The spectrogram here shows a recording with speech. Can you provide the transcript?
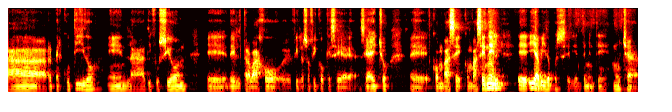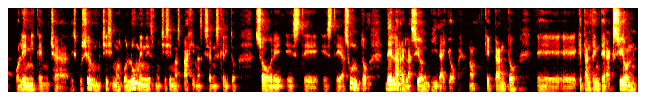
ha repercutido en la difusión eh, del trabajo eh, filosófico que se, ha hecho eh, con, base, con base en él. y ha habido, pues, evidentemente, mucha polémica y mucha discusión, muchísimos volúmenes, muchísimas páginas que se han escrito sobre este, este asunto de la relación vida y obra, ¿no? ¿Qué, tanto, qué tanta interacción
